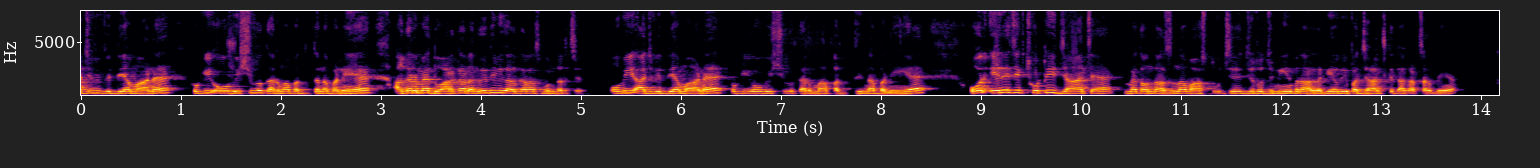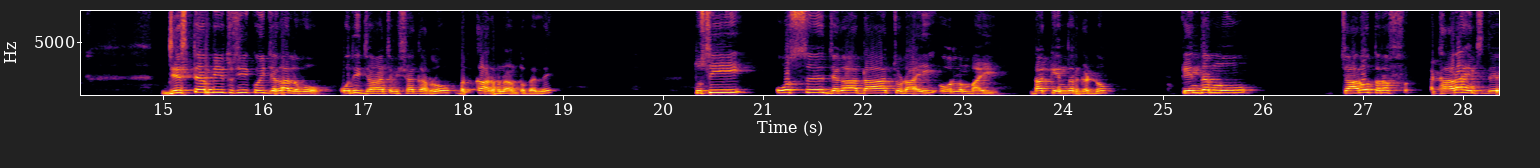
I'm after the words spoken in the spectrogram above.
ਅੱਜ ਵੀ ਵਿਦਿਆਮਾਨ ਹੈ ਕਿਉਂਕਿ ਉਹ ਵਿਸ਼ਵਕਰਮਾ ਪੱਧਤੀ ਨਾਲ ਬਣੇ ਹੈ। ਅਗਰ ਮੈਂ ਦਵਾਰਕਾ ਨਗਰੀ ਦੀ ਵੀ ਗੱਲ ਕਰਾਂ ਸਮੁੰਦਰ 'ਚ ਉਹ ਵੀ ਅੱਜ ਵਿਦਿਆਮਾਨ ਹੈ ਕਿਉਂਕਿ ਉਹ ਵਿਸ਼ਵਕਰਮਾ ਪੱਧਤੀ ਨਾਲ ਬਣੀ ਹੈ। ਔਰ ਇਹਦੇ 'ਚ ਇੱਕ ਛੋਟੀ ਜਾਂਚ ਹੈ, ਮੈਂ ਤੁਹਾਨੂੰ ਦੱਸ ਦਿੰਦਾ ਵਾਸਤੂ 'ਚ, ਜਦੋਂ ਜ਼ਮੀਨ ਬਣਾਉਣ ਲੱਗੇ, ਉਹਦੀ ਆਪਾਂ ਜਾਂਚ ਕਿੱਦਾਂ ਕਰ ਸਕਦੇ ਹਾਂ। ਜਿਸ ਟਾਈਮ ਵੀ ਤੁਸੀਂ ਕੋਈ ਜਗ੍ਹਾ ਲਵੋ, ਉਹਦੀ ਜਾਂਚ ਵਿਸ਼ਾ ਕਰ ਲਓ ਘਰ ਬਣਾਉਣ ਤੋਂ ਪਹਿਲੇ। ਤੁਸੀਂ ਉਸ ਜਗ੍ਹਾ ਦਾ ਚੌੜਾਈ ਔਰ ਲੰਬਾਈ ਦਾ ਕੇਂਦਰ ਕੱਢੋ। ਕੇਂਦਰ ਨੂੰ ਚਾਰੋਂ ਤਰਫ 18 ਇੰਚ ਦੇ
